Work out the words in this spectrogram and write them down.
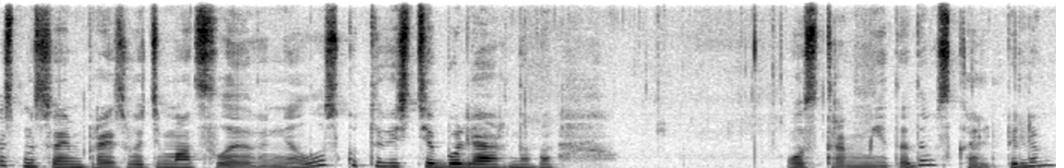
Сейчас мы с вами производим отслаивание лоскута вестибулярного острым методом, скальпелем.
